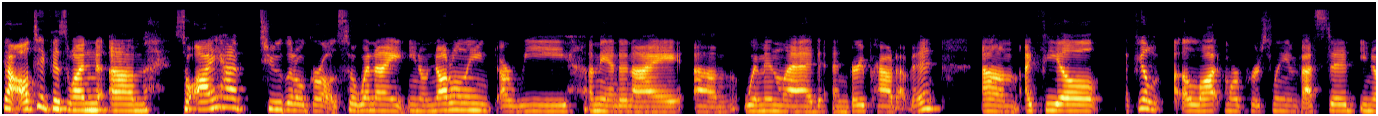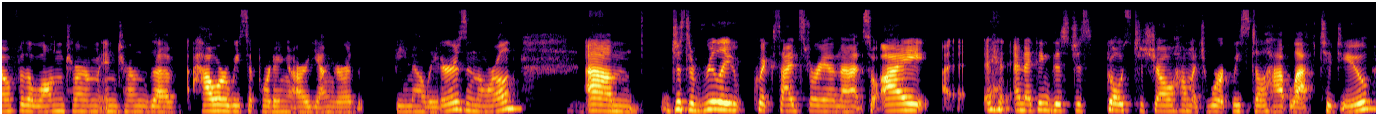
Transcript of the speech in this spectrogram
Yeah, I'll take this one. Um, so I have two little girls. So when I, you know, not only are we, Amanda and I, um, women led and very proud of it, um, I feel I feel a lot more personally invested, you know, for the long term in terms of how are we supporting our younger female leaders in the world. Um, just a really quick side story on that. So I, and I think this just goes to show how much work we still have left to do.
